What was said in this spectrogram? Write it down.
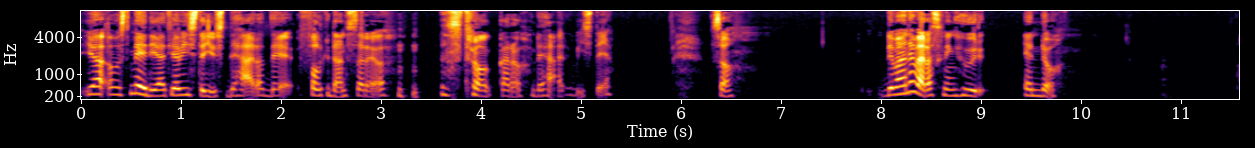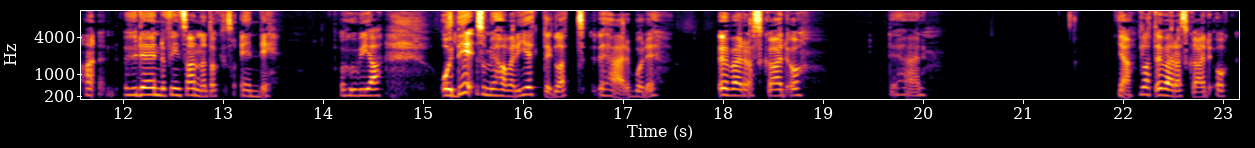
jag måste medge att jag visste just det här att det är folkdansare och stråkar och det här visste jag. Så det var en överraskning hur ändå hur det ändå finns annat också än det. Och hur vi har och det som jag har varit jätteglatt det här både överraskad och det här ja, glatt överraskad och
